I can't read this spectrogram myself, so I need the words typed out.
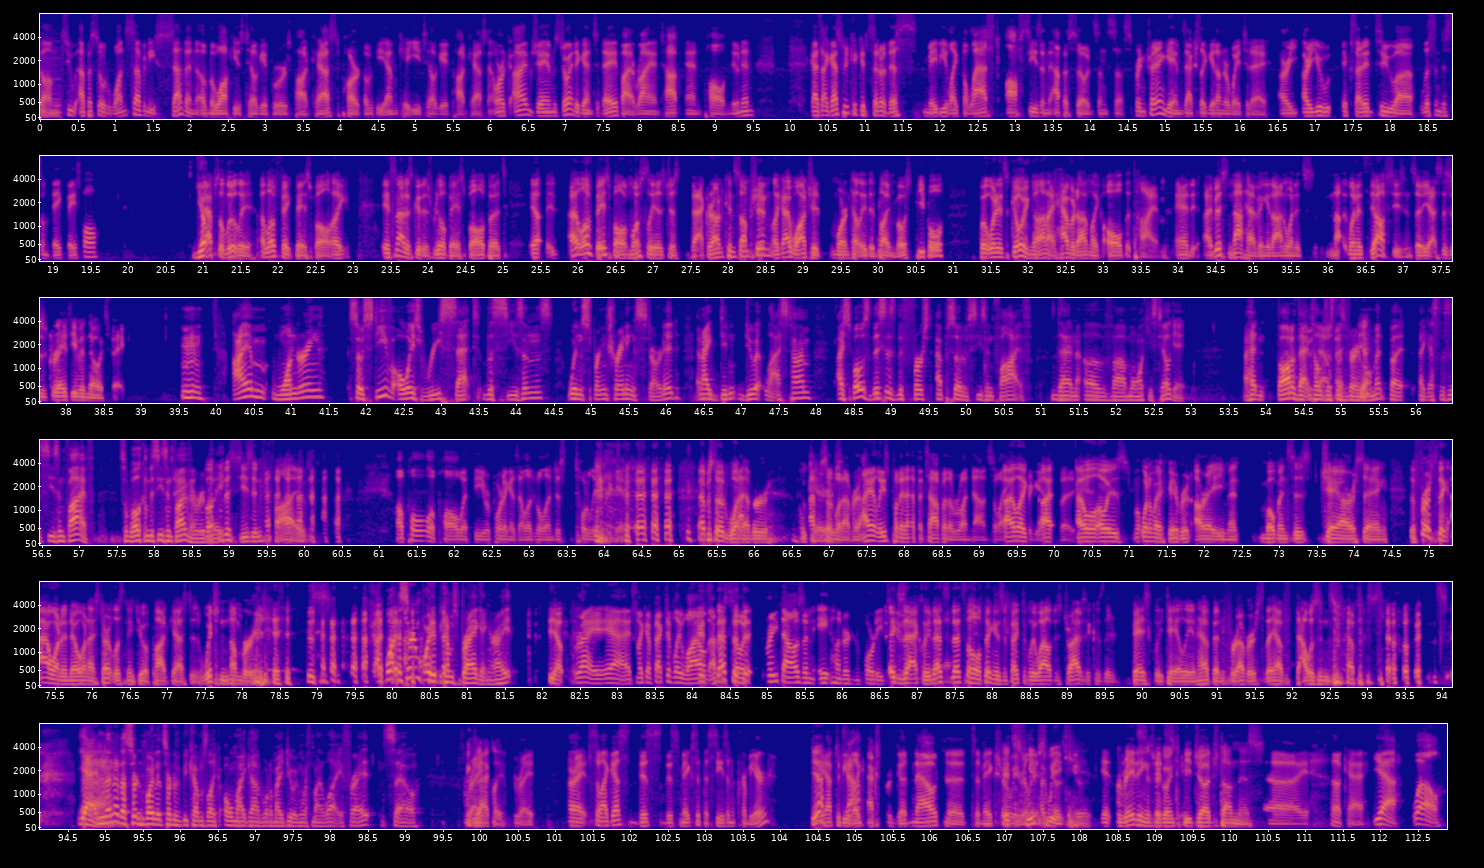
welcome to episode 177 of Milwaukee's Tailgate Brewers podcast, part of the MKE Tailgate Podcast Network. I'm James, joined again today by Ryan Top and Paul Noonan. Guys, I guess we could consider this maybe like the last off-season episode since uh, spring training games actually get underway today. Are are you excited to uh, listen to some fake baseball? Yep. Absolutely. I love fake baseball. Like it's not as good as real baseball, but I love baseball mostly as just background consumption. Like I watch it more intently than probably most people, but when it's going on, I have it on like all the time, and I miss not having it on when it's not when it's the off season. So yes, this is great, even though it's fake. Mm-hmm. I am wondering. So Steve always reset the seasons when spring training started, and I didn't do it last time. I suppose this is the first episode of season five then of uh, Milwaukee's tailgate. I hadn't thought of that until just this very yeah. moment, but I guess this is season five. So welcome to season five, everybody. Welcome to season five. I'll pull a Paul with the reporting as eligible and just totally forget. Episode whatever. Who cares? Episode whatever. I at least put it at the top of the rundown so I, I like. Forget, I, but, I will always one of my favorite RAE moments is Jr. saying the first thing I want to know when I start listening to a podcast is which number it is. well, at a certain point, it becomes bragging, right? Yep. Right. Yeah. It's like effectively wild. It's, that's the three thousand eight hundred and forty-two. Exactly. Yeah. That's that's the whole thing. Is effectively wild just drives it because they're basically daily and have been forever. So they have thousands of episodes. Yeah, uh, and then at a certain point, it sort of becomes like, oh my god, what am I doing with my life? Right. So. Exactly. Right. right. All right. So I guess this this makes it the season premiere. Yeah, we have to be yeah. like extra good now to to make sure it's we really sweeps week. It, the ratings are going sweep. to be judged on this. Uh, okay, yeah. Well,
